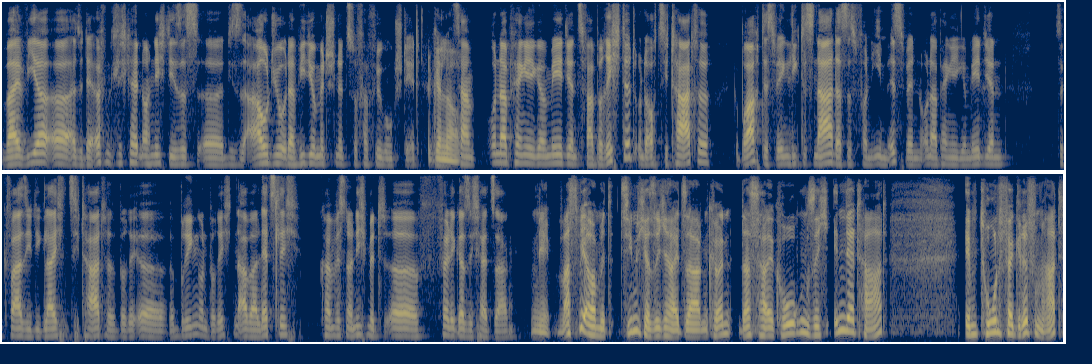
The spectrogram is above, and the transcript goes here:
weil wir, äh, also der Öffentlichkeit noch nicht dieses, äh, dieses Audio- oder Videomitschnitt zur Verfügung steht. genau. Es haben unabhängige Medien zwar berichtet und auch Zitate gebracht, deswegen liegt es nahe, dass es von ihm ist, wenn unabhängige Medien so quasi die gleichen Zitate äh, bringen und berichten, aber letztlich können wir es noch nicht mit äh, völliger Sicherheit sagen. Nee. Was wir aber mit ziemlicher Sicherheit sagen können, dass Hulk Hogan sich in der Tat im Ton vergriffen hat,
